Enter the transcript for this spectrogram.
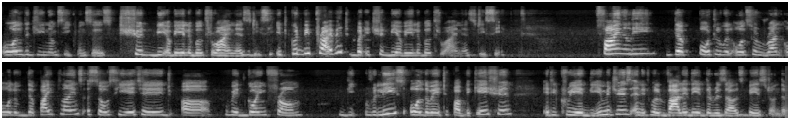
all the genome sequences should be available through INSDC. It could be private, but it should be available through INSDC. Finally, the portal will also run all of the pipelines associated uh, with going from the release all the way to publication. It'll create the images and it will validate the results based on the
